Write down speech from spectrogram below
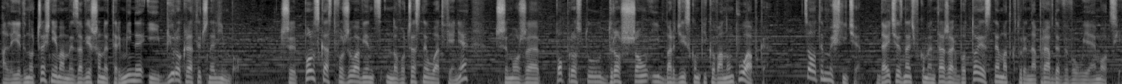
ale jednocześnie mamy zawieszone terminy i biurokratyczne limbo. Czy Polska stworzyła więc nowoczesne ułatwienie, czy może po prostu droższą i bardziej skomplikowaną pułapkę? Co o tym myślicie? Dajcie znać w komentarzach, bo to jest temat, który naprawdę wywołuje emocje.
